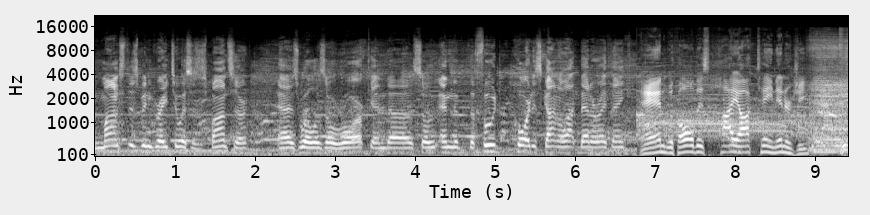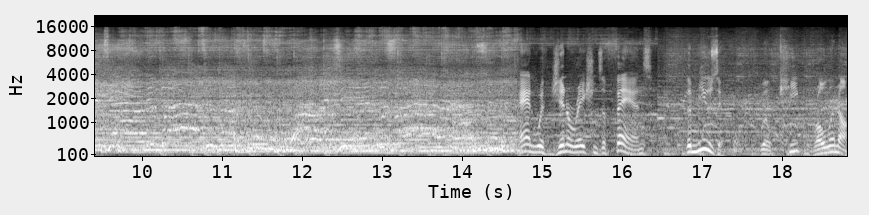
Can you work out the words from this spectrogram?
Monster's been great to us as a sponsor, as well as O'Rourke, and uh, so and the, the food court has gotten a lot better, I think. And with all this high octane energy, and with generations of fans, the music will keep rolling on.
